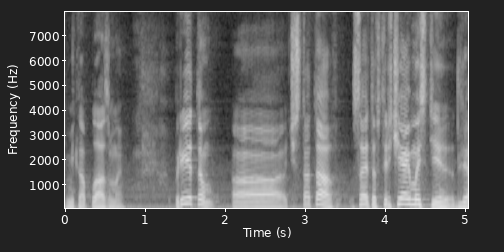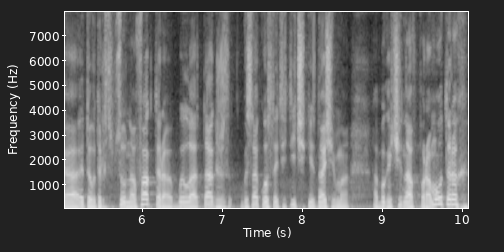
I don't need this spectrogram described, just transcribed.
микоплазмой. При этом э, частота сайта встречаемости для этого трансляционного фактора была также высоко статистически значимо обогащена в параметрах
